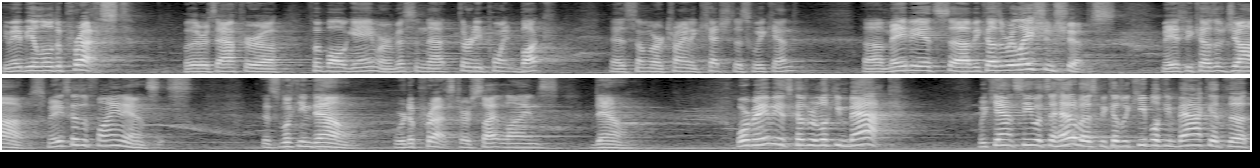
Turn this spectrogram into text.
you may be a little depressed, whether it's after a football game or missing that 30 point buck as some are trying to catch this weekend. Uh, maybe it's uh, because of relationships. Maybe it's because of jobs. Maybe it's because of finances. It's looking down. We're depressed. Our sight line's down. Or maybe it's because we're looking back. We can't see what's ahead of us because we keep looking back at the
